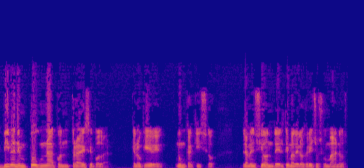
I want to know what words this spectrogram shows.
viven en pugna contra ese poder, que no quiere, nunca quiso la mención del tema de los derechos humanos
